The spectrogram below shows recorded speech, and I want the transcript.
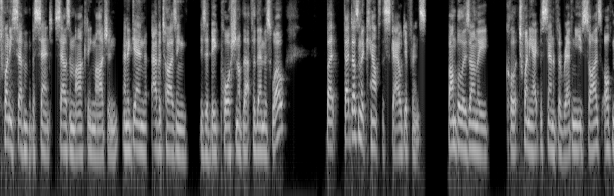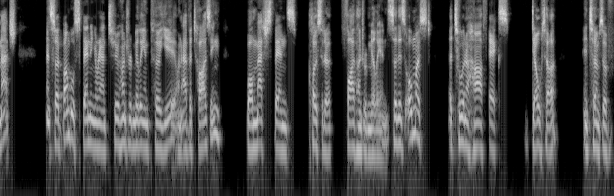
27% sales and marketing margin. And again, advertising is a big portion of that for them as well. But that doesn't account for the scale difference. Bumble is only, call it 28% of the revenue size of Match. And so Bumble's spending around 200 million per year on advertising, while Match spends closer to 500 million. So there's almost a two and a half X delta in terms of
